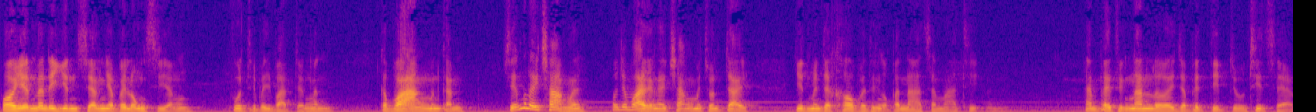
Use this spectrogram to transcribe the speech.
พอเห็นมันได้ยินเสียงอย่าไปลงเสียงพูดที่ปฏิบัติอย่างนั้นก็วางเหมือนกัน เสียงอะไรช่างเลยเขาจะว่าอย่างไงช่างไม่สนใจ จิตมันจะเข้าไปถึงอัปปนาสมาธิให้ไปถึงนั่นเลยจะไปติดอยู่ที่แสง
